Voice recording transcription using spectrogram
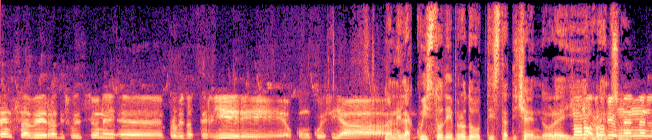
senza avere a disposizione eh, proprietà terriere o comunque sia... Ma nell'acquisto dei prodotti sta dicendo lei? No, no, proprio nel, nel,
